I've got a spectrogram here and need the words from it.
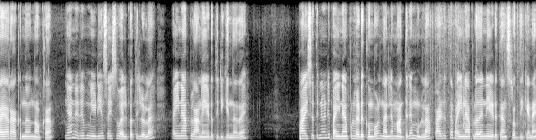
തയ്യാറാക്കുന്നതെന്ന് നോക്കാം. ഞാനൊരു മീഡിയം സൈസ് വലുപ്പത്തിലുള്ള പൈനാപ്പിളാണ് എടുത്തിരിക്കുന്നത്. പായസത്തിന് വേണ്ടി പൈനാപ്പിൾ എടുക്കുമ്പോൾ നല്ല മധുരമുള്ള പഴുത്ത പൈനാപ്പിൾ തന്നെ എടുക്കാൻ ശ്രദ്ധിക്കണേ.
